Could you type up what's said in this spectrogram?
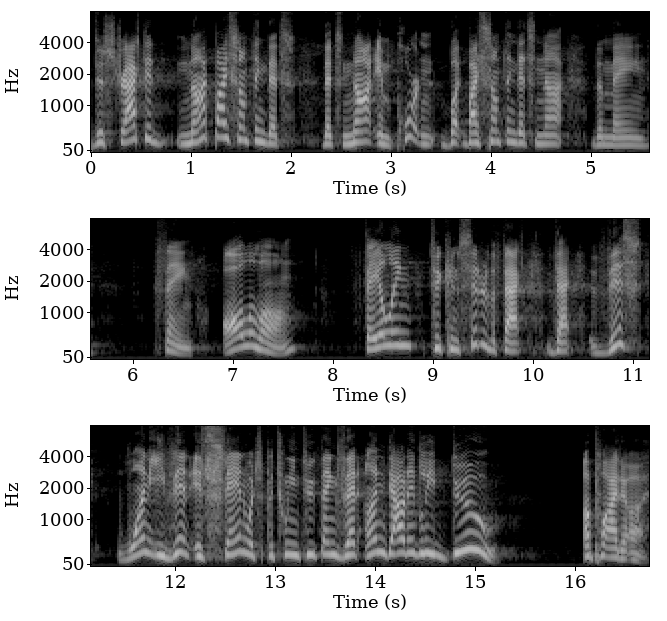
Distracted not by something that's, that's not important, but by something that's not the main thing. All along, failing to consider the fact that this one event is sandwiched between two things that undoubtedly do apply to us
